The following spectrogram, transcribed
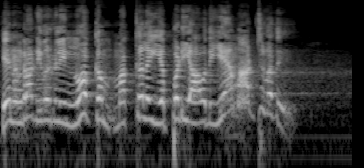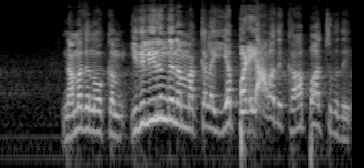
ஏனென்றால் இவர்களின் நோக்கம் மக்களை எப்படியாவது ஏமாற்றுவது. நமது நோக்கம் இதிலிருந்து நம் மக்களை எப்படியாவது காப்பாற்றுவது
